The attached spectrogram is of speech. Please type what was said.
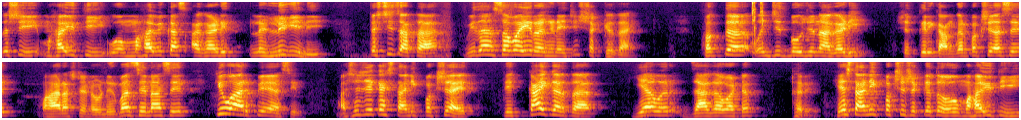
जशी महायुती व महाविकास आघाडीत लढली गेली तशीच आता विधानसभाही रंगण्याची शक्यता आहे. फक्त वंचित बहुजन आघाडी शेतकरी कामगार पक्ष असेल महाराष्ट्र नवनिर्माण सेना असेल किंवा आर पी आय असेल असे जे काही स्थानिक पक्ष आहेत ते काय करतात यावर जागा वाटप ठरेल. हे स्थानिक पक्ष शक्यतो महायुती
